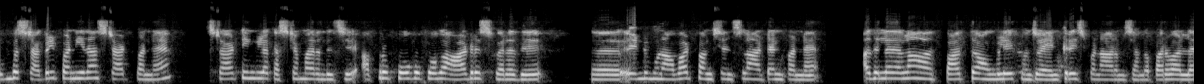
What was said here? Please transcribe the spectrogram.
ரொம்ப ஸ்ட்ரகிள் பண்ணி தான் ஸ்டார்ட் பண்ணேன். ஸ்டார்டிங்ல கஷ்டமா இருந்துச்சு. அப்புறம் போக போக ஆர்டர்ஸ் வர்றது ரெண்டு மூணு அவார்ட் ஃபங்க்ஷன்ஸ்லாம் அட்டன் பண்ணேன். அதுல எல்லாம் பார்த்து அவங்களே கொஞ்சம் என்கரேஜ் பண்ண ஆரம்பிச்சாங்க. பரவாயில்ல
